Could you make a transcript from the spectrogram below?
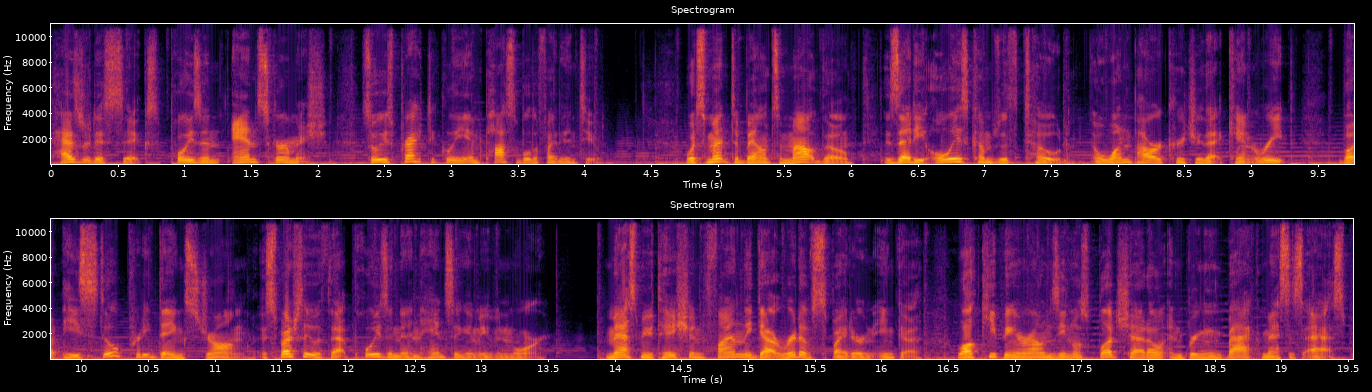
Hazardous 6, Poison, and Skirmish, so he's practically impossible to fight into. What's meant to balance him out though, is that he always comes with Toad, a 1 power creature that can't reap, but he's still pretty dang strong, especially with that poison enhancing him even more. Mass Mutation finally got rid of Spider and Inka, while keeping around Xenos Bloodshadow and bringing back Macis Asp.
